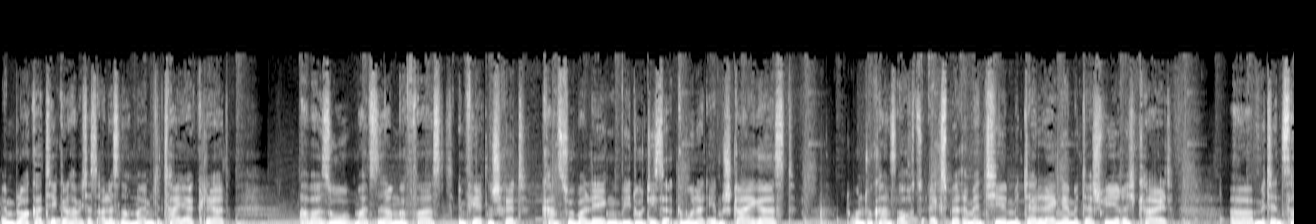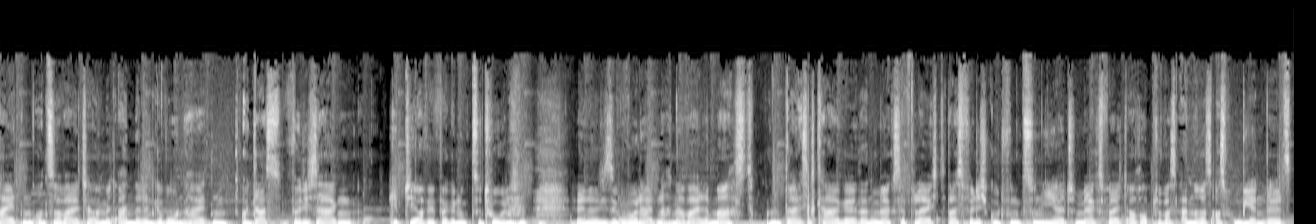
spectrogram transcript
Im Blogartikel habe ich das alles nochmal im Detail erklärt. Aber so mal zusammengefasst, im vierten Schritt kannst du überlegen, wie du diese Gewohnheit eben steigerst. Und du kannst auch experimentieren mit der Länge, mit der Schwierigkeit äh, mit den Zeiten und so weiter und mit anderen Gewohnheiten. Und das würde ich sagen, gibt dir auf jeden Fall genug zu tun. Wenn du diese Gewohnheiten nach einer Weile machst, 30 Tage, dann merkst du vielleicht, was für dich gut funktioniert. Du merkst vielleicht auch, ob du was anderes ausprobieren willst,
